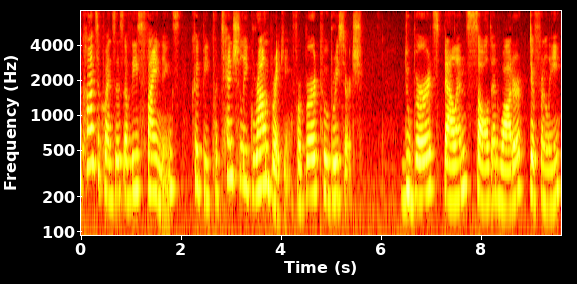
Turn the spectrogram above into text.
consequences of these findings could be potentially groundbreaking for bird poop research. Do birds balance salt and water differently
